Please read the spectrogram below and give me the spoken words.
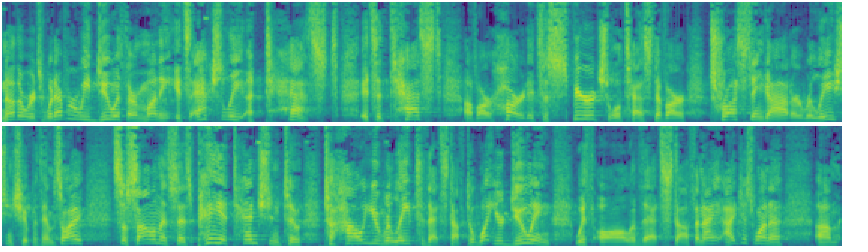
In other words, whatever we do with our money, it's actually a test. It's a test of our heart. It's a spiritual test of our trust in God, our relationship with Him. So I, so Solomon says, pay attention to, to how you relate to that stuff, to what you're doing with all of that stuff. And I, I just want to um,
